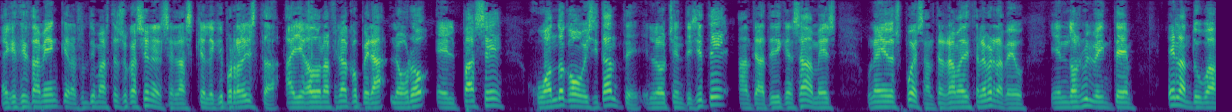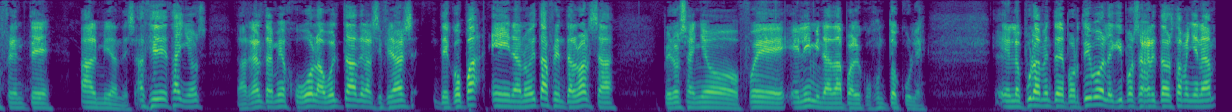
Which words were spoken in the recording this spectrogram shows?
Hay que decir también que en las últimas tres ocasiones en las que el equipo realista ha llegado a una final copera, logró el pase jugando como visitante en el 87 ante el Atlético en Samamés, un año después ante el Real Madrid en el Bernabéu y en 2020 en la Anduba frente al Mirandés. Hace diez años la Real también jugó la vuelta de las semifinales de Copa en Anoeta frente al Barça, pero ese año fue eliminada por el conjunto culé. En lo puramente deportivo, el equipo se ha gritado esta mañana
